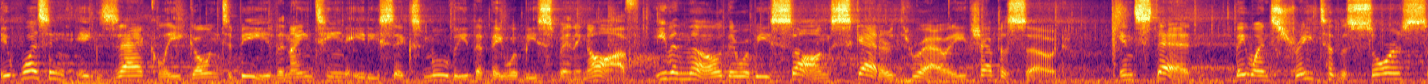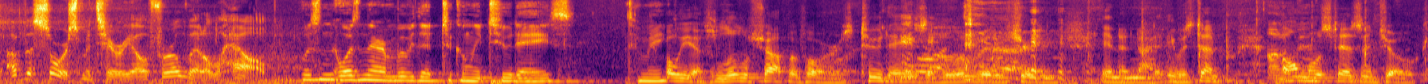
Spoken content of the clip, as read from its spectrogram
it wasn't exactly going to be the 1986 movie that they would be spinning off, even though there would be songs scattered throughout each episode. Instead, they went straight to the source of the source material for a little help. Wasn't wasn't there a movie that took only two days to make? Oh yes, Little Shop of Horrors. Two days of a little bit of shooting in a night. It was done almost as a joke.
